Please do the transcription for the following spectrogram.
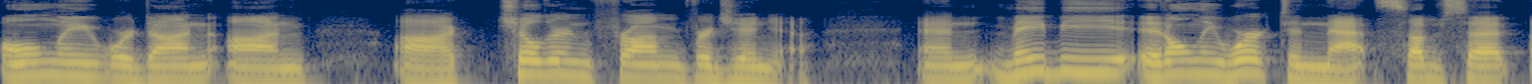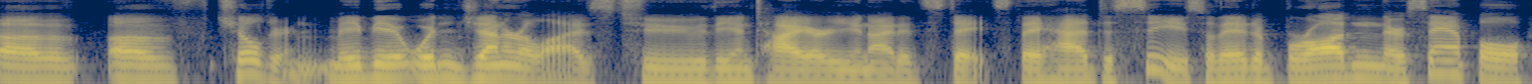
only were done on uh, children from Virginia. And maybe it only worked in that subset of, of children. Maybe it wouldn't generalize to the entire United States. They had to see, so they had to broaden their sample,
